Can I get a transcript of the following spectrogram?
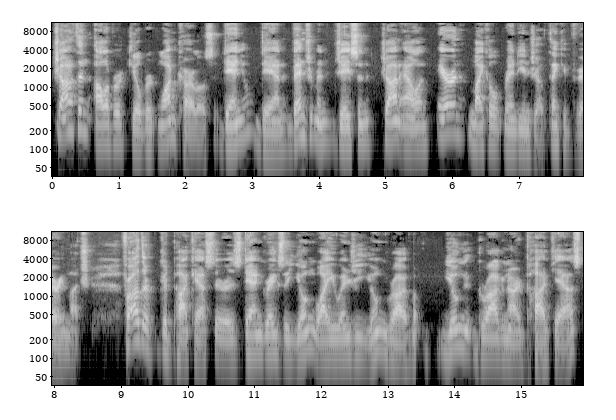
Jonathan, Oliver, Gilbert, Juan Carlos, Daniel, Dan, Benjamin, Jason, John Allen, Aaron, Michael, Randy, and Joe. Thank you very much. For other good podcasts, there is Dan Gregg's The Young, Y-U-N-G, Young, Yung Grognard podcast.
